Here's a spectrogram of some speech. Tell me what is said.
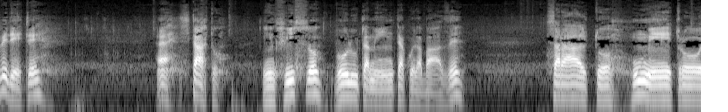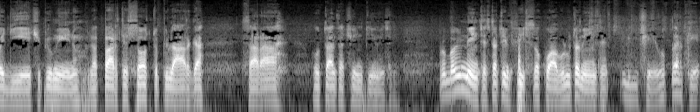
vedete è stato infisso volutamente a quella base sarà alto un metro e dieci più o meno, la parte sotto più larga sarà 80 centimetri. Probabilmente è stato infisso qua volutamente, vi dicevo, perché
